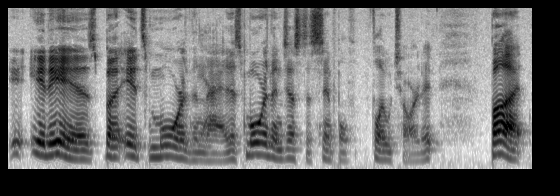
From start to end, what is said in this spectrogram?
it, it is, but it's more than yeah. that. It's more than just a simple flow chart. It, but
